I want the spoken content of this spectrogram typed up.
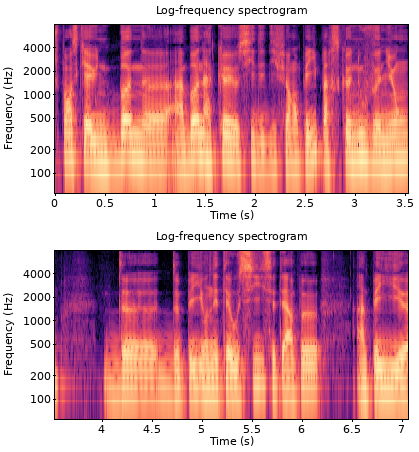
je pense qu'il y a bonne, un bon accueil aussi des différents pays parce que nous venions de, pays, on était aussi, c'était un peu un pays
